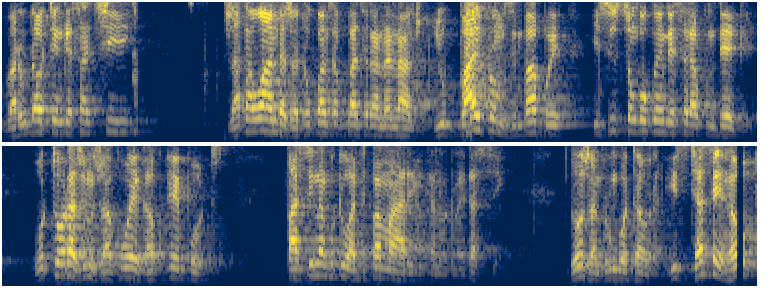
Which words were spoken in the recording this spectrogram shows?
vari kuda kutengesa chii zvakawanda zvatokwanisa kubatsirana nazvo. You buy from zimbabwe isusu tongokuendesera kundege wotora zvinhu zvako wega kuairport pasina kuti watipa mari kana kuti waita sei. Ndo zvandiri ngotaura its just a help.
